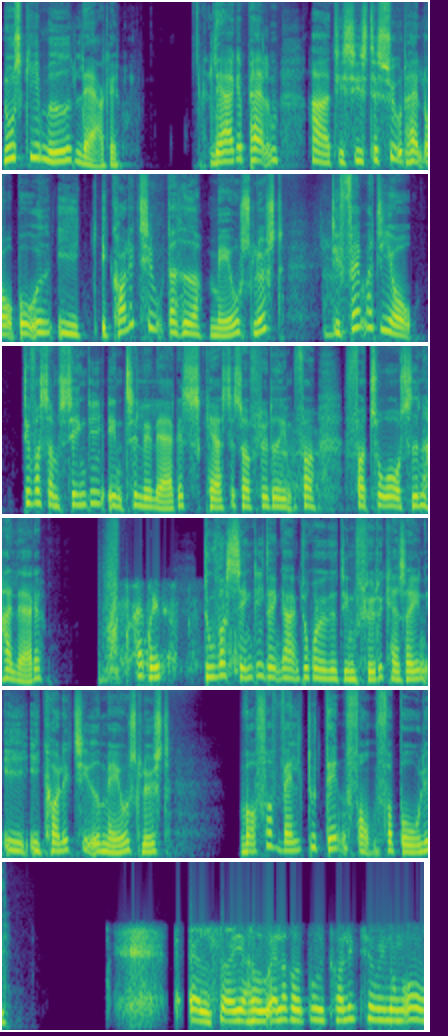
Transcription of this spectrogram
nu skal I møde Lærke. Lærke Palm har de sidste syv og et halvt år boet i et kollektiv, der hedder Maves Lyst. De fem af de år, det var som single, indtil Lærkes kæreste så flyttede ind for, for to år siden. Hej Lærke. Hej Britt. Du var single dengang, du rykkede din flyttekasser ind i, i kollektivet Maves Lyst. Hvorfor valgte du den form for bolig? Altså, jeg havde jo allerede boet i kollektiv i nogle år,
